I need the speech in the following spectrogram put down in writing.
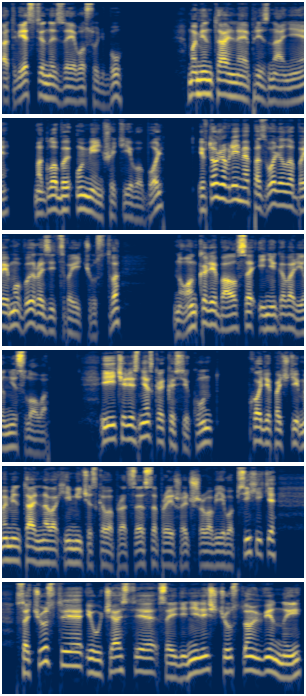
ответственность за его судьбу. Моментальное признание могло бы уменьшить его боль, и в то же время позволило бы ему выразить свои чувства, но он колебался и не говорил ни слова. И через несколько секунд, в ходе почти моментального химического процесса, происшедшего в его психике, сочувствие и участие соединились с чувством вины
